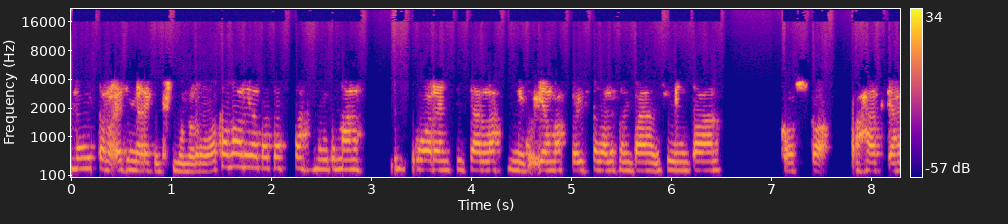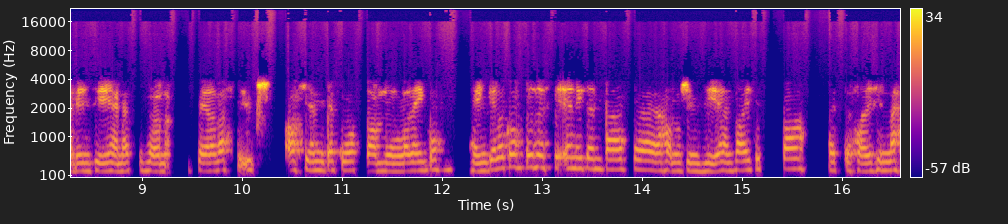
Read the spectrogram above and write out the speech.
muuttanut esimerkiksi mun ruokavaliota tässä muutaman vuoden sisällä niin kuin ilmastoystävällisempään suuntaan, koska hätkähdin siihen, että se on selvästi yksi asia, mikä tuottaa mulla niin kuin henkilökohtaisesti eniten päästöjä ja halusin siihen vaikuttaa, että saisimme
